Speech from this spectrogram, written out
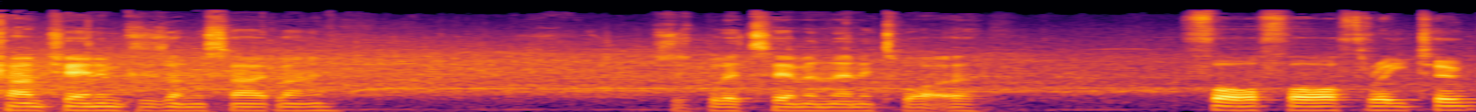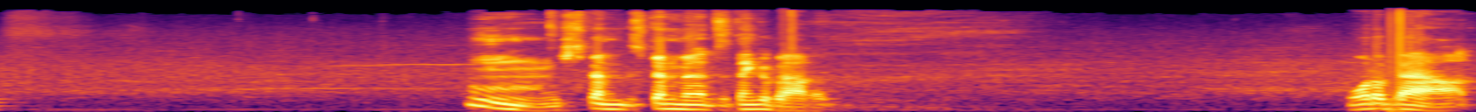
Can't chain him because he's on the sideline. Just blitz him and then it's what a 4 4 3 2. Hmm, spend, spend a minute to think about it. What about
